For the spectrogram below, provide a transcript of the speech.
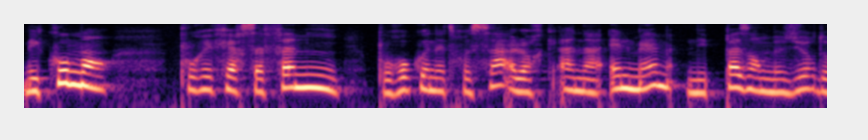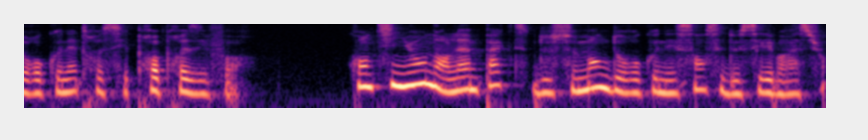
Mais comment pourrait faire sa famille pour reconnaître ça alors qu'Anna elle-même n'est pas en mesure de reconnaître ses propres efforts? Continuons dans l'impact de ce manque de reconnaissance et de célébration.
